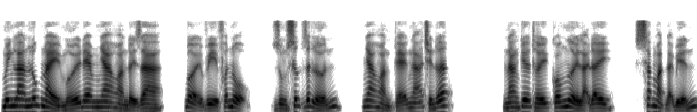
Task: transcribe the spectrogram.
Minh Lan lúc này mới đem nha hoàn đẩy ra, bởi vì phẫn nộ, dùng sức rất lớn, nha hoàn té ngã trên đất. Nàng kia thấy có người lại đây, sắc mặt đại biến,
